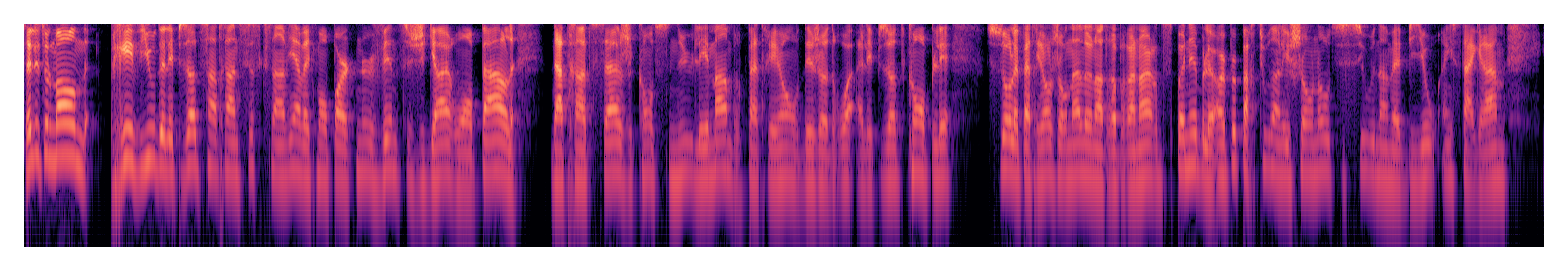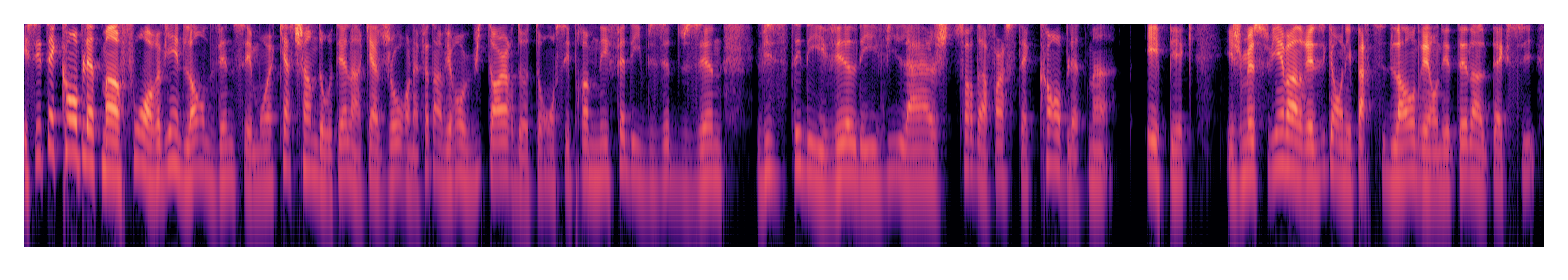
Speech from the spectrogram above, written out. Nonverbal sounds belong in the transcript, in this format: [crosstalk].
Salut tout le monde! Preview de l'épisode 136 qui s'en vient avec mon partner Vince Giguère où on parle d'apprentissage continu. Les membres Patreon ont déjà droit à l'épisode complet sur le Patreon Journal d'un entrepreneur, disponible un peu partout dans les show notes ici ou dans ma bio Instagram. Et c'était complètement fou. On revient de Londres, Vince et moi, quatre chambres d'hôtel en quatre jours. On a fait environ huit heures d'auto. On s'est promené, fait des visites d'usines, visité des villes, des villages, toutes sortes d'affaires. C'était complètement épique. Et je me souviens vendredi quand on est parti de Londres et on était dans le taxi.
